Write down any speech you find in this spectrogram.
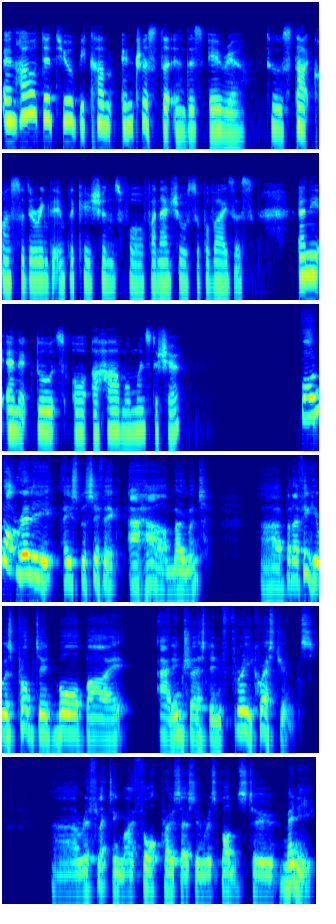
And how did you become interested in this area to start considering the implications for financial supervisors? Any anecdotes or aha moments to share? Well, not really a specific aha moment, uh, but I think it was prompted more by an interest in three questions, uh, reflecting my thought process in response to many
